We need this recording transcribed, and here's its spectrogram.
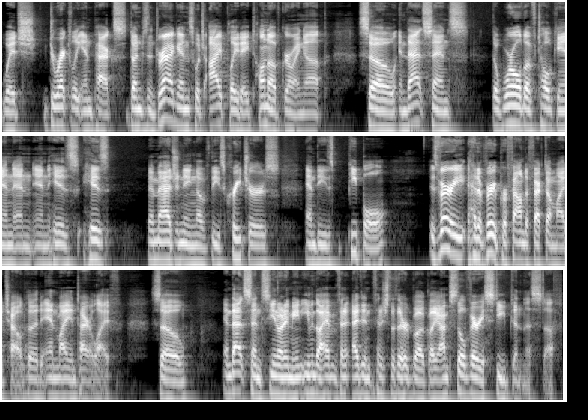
which directly impacts Dungeons and Dragons, which I played a ton of growing up. So in that sense, the world of Tolkien and, and his his imagining of these creatures and these people is very had a very profound effect on my childhood and my entire life. So in that sense, you know what I mean. Even though I haven't, fin- I didn't finish the third book, like I'm still very steeped in this stuff.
